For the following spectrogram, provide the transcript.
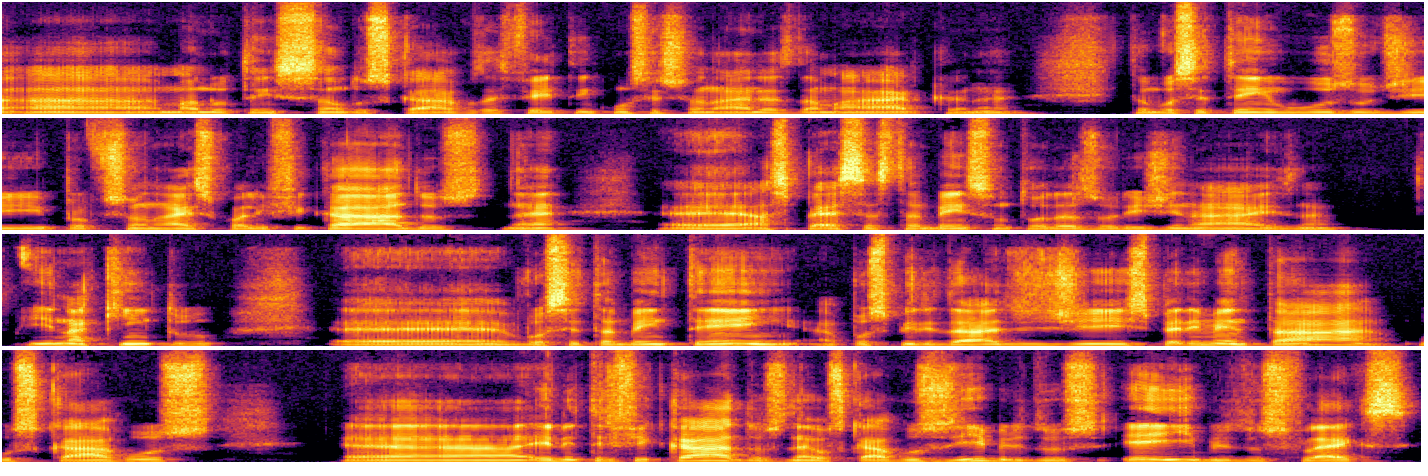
a manutenção dos carros é feita em concessionárias da marca, né? Então você tem o uso de profissionais qualificados, né? É, as peças também são todas originais, né? E na Quinto, é, você também tem a possibilidade de experimentar os carros é, eletrificados, né, os carros híbridos e híbridos flex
